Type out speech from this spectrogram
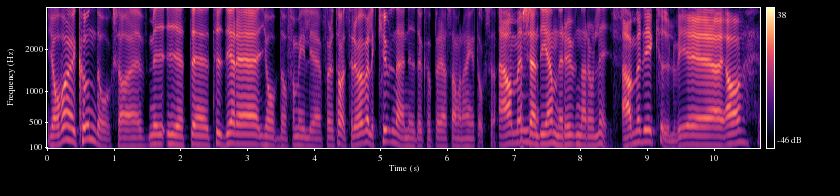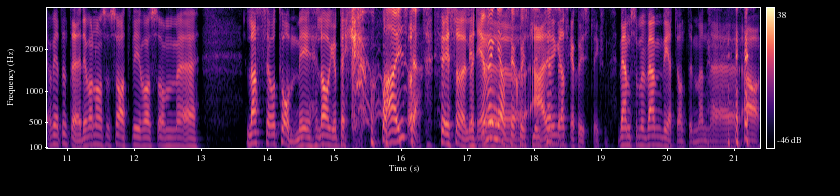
Jag var kund då också eh, i ett eh, tidigare jobb då, familjeföretag, så det var väldigt kul när ni dök upp i det här sammanhanget också. Ja, men, Jag kände igen Runar och Leif. ja, men det är kul. Vi är, ja, jag vet inte. Det var någon som sa att vi var som eh, Lasse och Tom i Lagerbäck. Ja, just det. det är så lite, det är väl en ganska schysst Ja, det är en liknelse. ganska schysst liksom. Vem som är vem vet jag inte men eh, ja,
